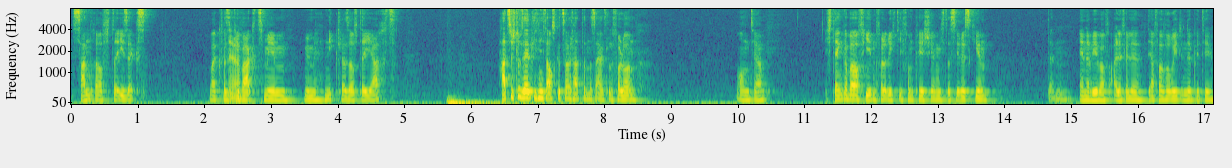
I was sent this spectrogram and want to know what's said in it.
Sandra auf der E6. War quasi Ja. gewagt mit dem, mit dem Niklas auf der E8. Hat sich schlussendlich nicht ausgezahlt, hat dann das Einzel verloren. Und ja, ich denke aber auf jeden Fall richtig von PSG eigentlich, dass sie riskieren. Denn NRW war auf alle Fälle der Favorit in der PT.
